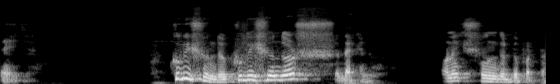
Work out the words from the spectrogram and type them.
এই যে। খুবই সুন্দর খুবই সুন্দর, দেখেন, অনেক সুন্দর দোপাট্টা।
